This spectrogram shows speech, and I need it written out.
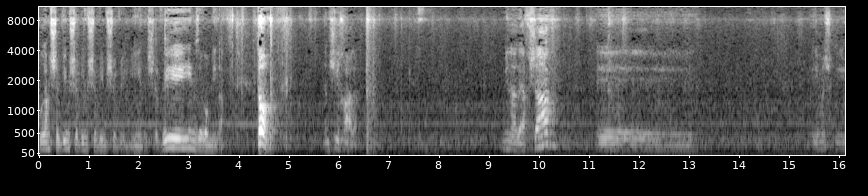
כולם שווים, שווים, שווים, שווים. הנה, שווים, זה לא מילה. טוב, נמשיך הלאה. מי נעלה עכשיו? אה, שלי,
